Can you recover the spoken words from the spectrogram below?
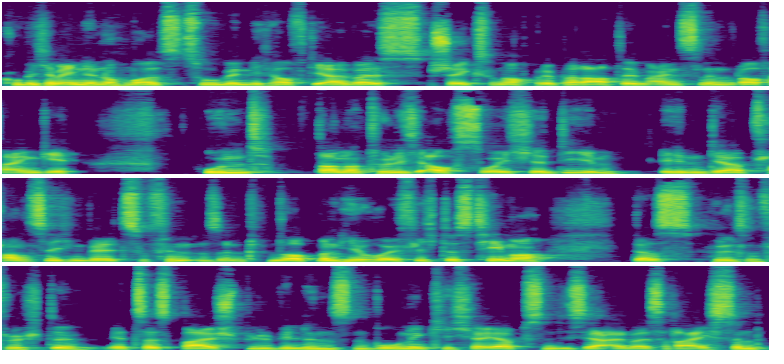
Komme ich am Ende nochmals zu, wenn ich auf die Eiweißshakes und auch Präparate im Einzelnen drauf eingehe. Und dann natürlich auch solche, die in der pflanzlichen Welt zu finden sind. Da hat man hier häufig das Thema, dass Hülsenfrüchte, jetzt als Beispiel wie Linsen, Bohnen, Kichererbsen, die sehr eiweißreich sind,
